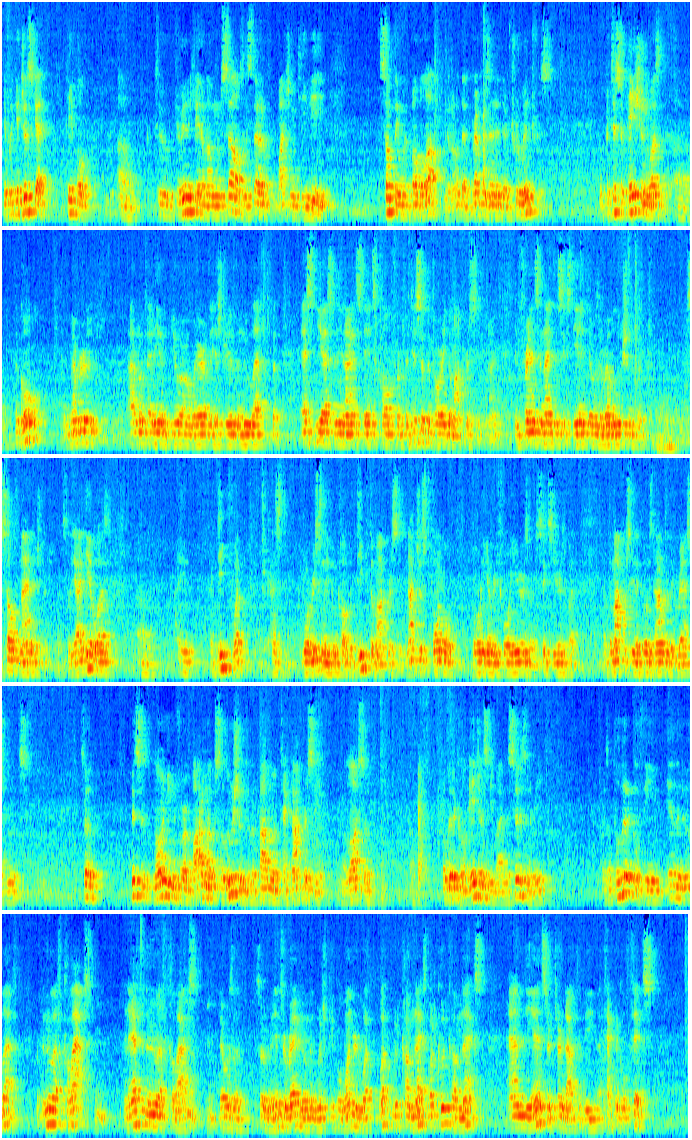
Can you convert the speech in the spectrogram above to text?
If we could just get people um, to communicate among themselves instead of watching TV, something would bubble up, you know, that represented their true interests. The participation was uh, the goal. And remember, I don't know if any of you are aware of the history of the New Left, but SDS in the United States called for participatory democracy. Right? In France in 1968, there was a revolution for self-management. So the idea was Uh, a, a deep, what has more recently been called a deep democracy, not just formal voting every four years or six years, but a democracy that goes down to the grassroots. So this is longing for a bottom up solution to the problem of technocracy, the loss of, of political agency by the citizenry was a political theme in the New Left. But the New Left collapsed. And after the New Left collapsed, there was a sort of an interregnum in which people wondered what, what would come next, what could come next. And the answer turned out to be a technical fix.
